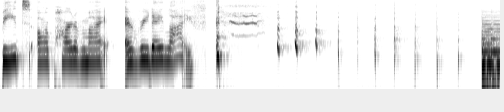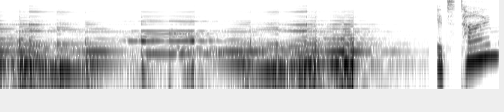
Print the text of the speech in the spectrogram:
beets are part of my everyday life. It's time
